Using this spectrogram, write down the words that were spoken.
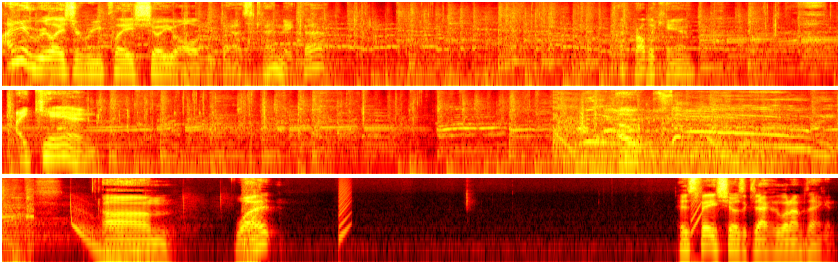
I didn't realize your replays show you all of your deaths. Can I make that? I probably can. I can. Oh. Um. What? His face shows exactly what I'm thinking.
